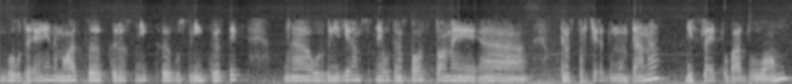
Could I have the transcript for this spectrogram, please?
благодарение на моят кръстник, господин Кръстев, е, организирам с него транспорт. Той ме е, транспортира до Монтана и след това до Лом.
